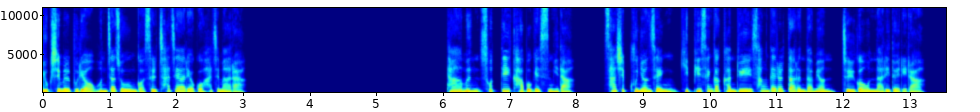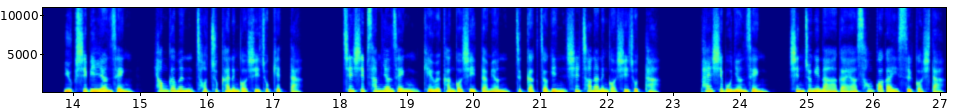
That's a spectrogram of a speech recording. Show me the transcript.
욕심을 부려 혼자 좋은 것을 차지하려고 하지 마라. 다음은 소띠 가보겠습니다. 49년생 깊이 생각한 뒤 상대를 따른다면 즐거운 날이 되리라. 61년생 현금은 저축하는 것이 좋겠다. 73년생 계획한 것이 있다면 즉각적인 실천하는 것이 좋다. 85년생 신중히 나아가야 성과가 있을 것이다.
